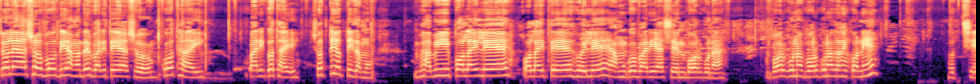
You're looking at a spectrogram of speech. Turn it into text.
চলে আসো বৌদি আমাদের বাড়িতে আসো। কোথায়? বাড়ি কোথায়? সত্যি সত্যি যামু ভাবি পলাইলে পলাইতে হইলে আমগো বাড়ি আসেন বরগুনা। বরগুনা বরগুনা জানি কনে? হচ্ছে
